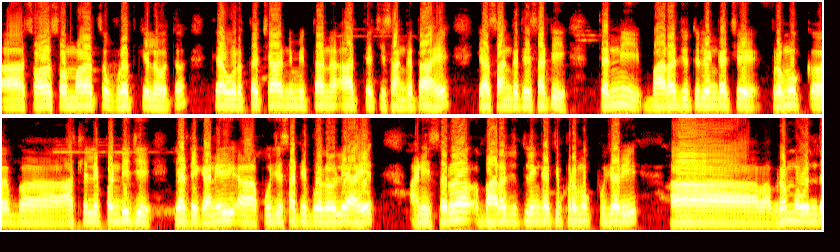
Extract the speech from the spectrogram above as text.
सोळा सोमवाराचं व्रत केलं होतं. त्या व्रताच्या निमित्तानं आज त्याची सांगता आहे. या सांगतेसाठी त्यांनी बारा ज्योतिर्लिंगाचे प्रमुख ब- असलेले पंडितजी या ठिकाणी पूजेसाठी बोलवले आहेत. आणि सर्व बारा ज्योतिर्लिंगाचे प्रमुख पुजारी ब्रह्मवंद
